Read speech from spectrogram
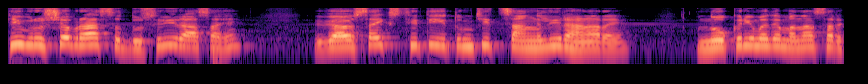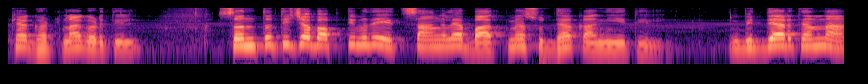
ही वृषभ रास दुसरी रास आहे. व्यावसायिक स्थिती तुमची चांगली राहणार आहे. नोकरीमध्ये मनासारख्या घटना घडतील. संततीच्या बाबतीमध्ये चांगल्या बातम्यासुद्धा कानी येतील. विद्यार्थ्यांना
